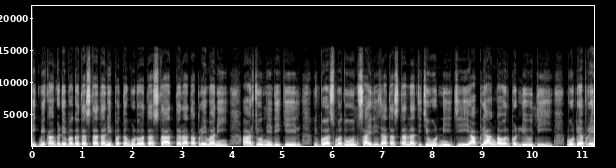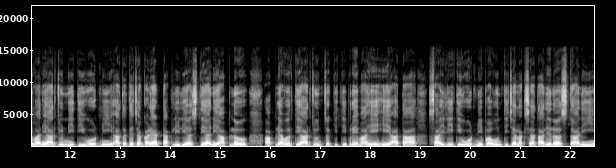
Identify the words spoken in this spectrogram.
एकमेकांकडे बघत असतात आणि पतंग उडवत असतात. तर आता प्रेमाने अर्जुनने देखील बसमधून सायली जात असताना तिची ओढणी जी आपल्या अंगावर पडली होती मोठ्या प्रेमाने अर्जुनने ती ओढणी आता त्याच्या गळ्यात टाकलेली असते आणि आपलं. आपल्यावरती अर्जुनचं किती प्रेम आहे हे आता सायली ती ओढणी पाहून तिच्या लक्षात आलेलं असतं आणि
